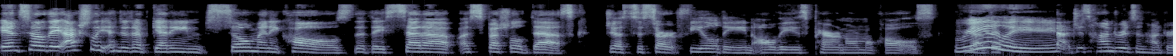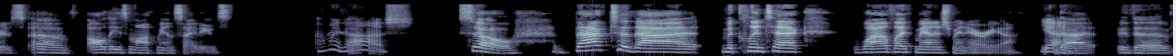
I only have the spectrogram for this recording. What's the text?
and so they actually ended up getting so many calls that they set up a special desk just to start fielding all these paranormal calls really? yeah just hundreds and hundreds of all these mothman sightings Oh my gosh. so back to that mcclintic wildlife management area Yeah. that the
